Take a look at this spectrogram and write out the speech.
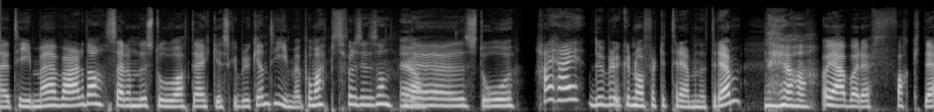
eh, time hver, da. Selv om det sto at jeg ikke skulle bruke en time på Maps, for å si det sånn. Ja. Det sto hei, hei, du bruker nå 43 minutter hjem. Ja. Og jeg bare fuck det,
